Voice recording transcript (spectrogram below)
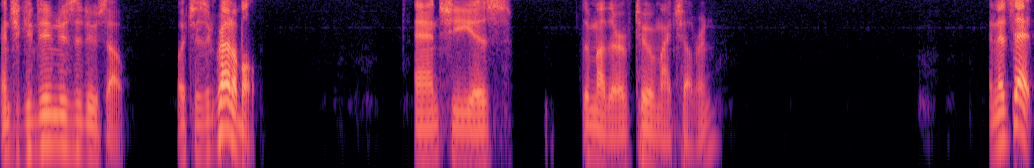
And she continues to do so, which is incredible. And she is the mother of two of my children. And that's it.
